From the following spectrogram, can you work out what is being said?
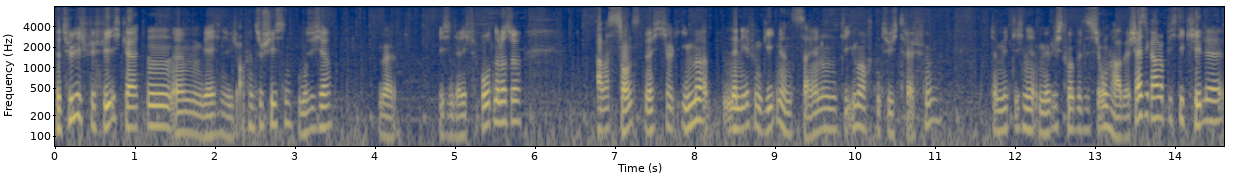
Natürlich für Fähigkeiten ähm, werde ich natürlich aufhören zu schießen, muss ich ja, weil die sind ja nicht verboten oder so. Aber sonst möchte ich halt immer in der Nähe von Gegnern sein und die immer auch natürlich treffen, damit ich eine möglichst hohe Präzision habe. Scheißegal, ob ich die kille,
